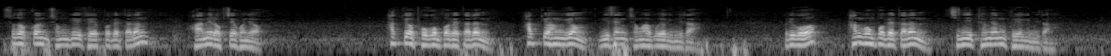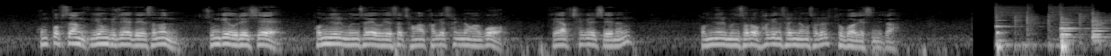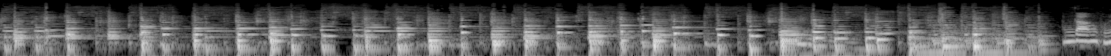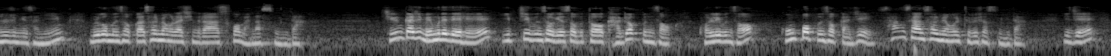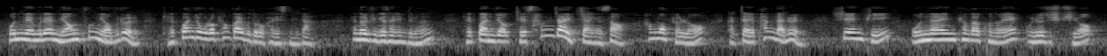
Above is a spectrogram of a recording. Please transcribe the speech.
수도권 정비계획법에 따른 과밀 억제 권역, 학교 보건법에 따른 학교 환경 위생 정화 구역입니다. 그리고 항공법에 따른 진입 표면 구역입니다. 공법상 이용 규제에 대해서는 중개 의뢰 시에 법률 문서에 의해서 정확하게 설명하고 계약 체결 시에는 법률 문서로 확인 설명서를 교부하겠습니다. 담당 법률중개사님, 물건 분석과 설명을 하시느라 수고 많았습니다. 지금까지 매물에 대해 입지 분석에서부터 가격 분석, 권리 분석, 공법 분석까지 상세한 설명을 들으셨습니다. 이제 본 매물의 명품 여부를 객관적으로 평가해 보도록 하겠습니다. 패널 중개사님들은 객관적 제3자 입장에서 항목별로 각자의 판단을 CNP 온라인 평가 코너에 올려주십시오.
